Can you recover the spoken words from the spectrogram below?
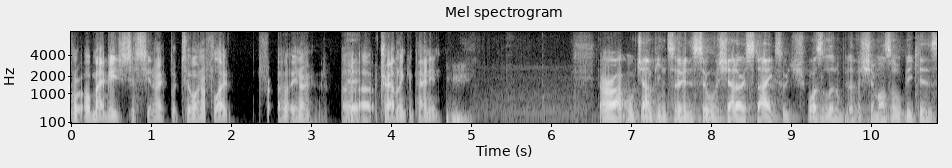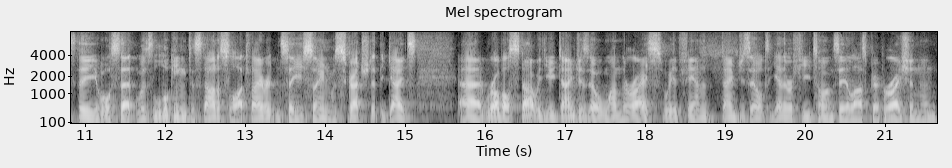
or, or, maybe he's just you know put two on a float, for, uh, you know, a, yeah. a traveling companion. All right, we'll jump into the Silver Shadow Stakes, which was a little bit of a schmozzle because the horse that was looking to start a slight favourite and see you soon was scratched at the gates. Uh, Rob, I'll start with you. Dame Giselle won the race. We had found Dame Giselle together a few times there last preparation, and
